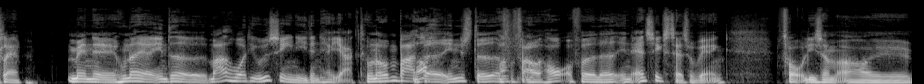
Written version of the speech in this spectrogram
Clapp. Men øh, hun har ændret meget hurtigt udseende i den her jagt. Hun har åbenbart Nå. Været inde et sted og Nå. få farvet hår og fået lavet en ansigtstatovering. For ligesom at øh,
